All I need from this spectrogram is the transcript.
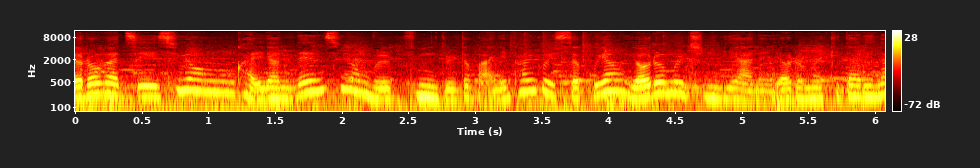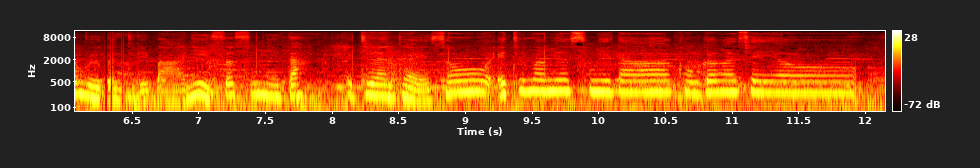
여러 가지 수영 관련된 수영 물품들도 많이 팔고 있었고요. 여름을 준비하는, 여름을 기다리는 물건들이 많이 있었습니다. 애틀란타에서 애틀맘이었습니다. 건강하세요.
